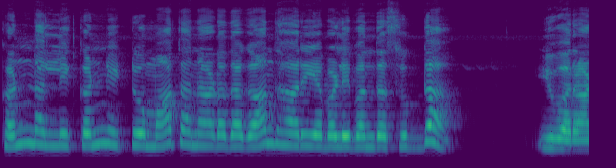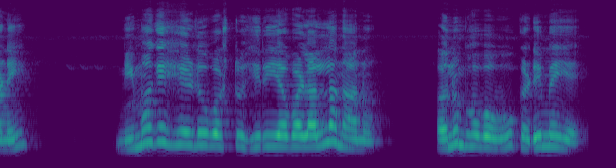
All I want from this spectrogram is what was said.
ಕಣ್ಣಲ್ಲಿ ಕಣ್ಣಿಟ್ಟು ಮಾತನಾಡದ ಗಾಂಧಾರಿಯ ಬಳಿ ಬಂದ ಸುಗ್ಧ, ಯುವರಾಣಿ, ನಿಮಗೆ ಹೇಳುವಷ್ಟು ಹಿರಿಯವಳಲ್ಲ ನಾನು. ಅನುಭವವು ಕಡಿಮೆಯೇ.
